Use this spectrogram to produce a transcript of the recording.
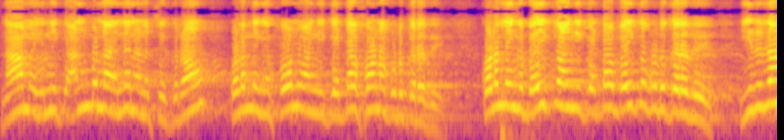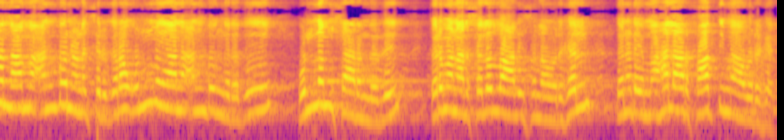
நாம இன்னைக்கு அன்புனா என்ன நினைச்சுக்கிறோம்? குழந்தைங்க போன் வாங்கி கேட்டா போனை கொடுக்கறது. குழந்தைங்க பைக் வாங்கி கேட்டா பைக்கை கொடுக்கறது. இதுதான் நாம அன்பு நினைச்சிருக்கிறோம். உண்மையான அன்புங்கிறது உள்ளம் சார்ந்தது. பெருமனார் செல்லல்லா அலிஸ்லாம் அவர்கள் தன்னுடைய மகளார் ஃபாத்திமா அவர்கள்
